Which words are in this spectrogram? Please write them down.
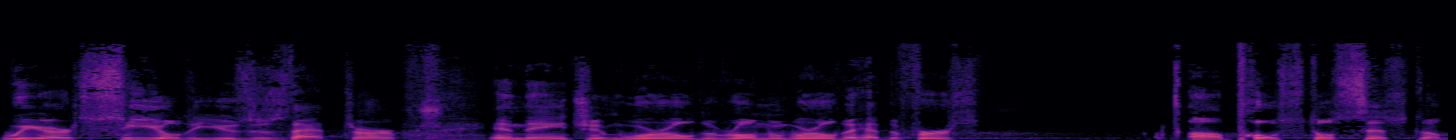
We are sealed. He uses that term. In the ancient world, the Roman world, they had the first uh, postal system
